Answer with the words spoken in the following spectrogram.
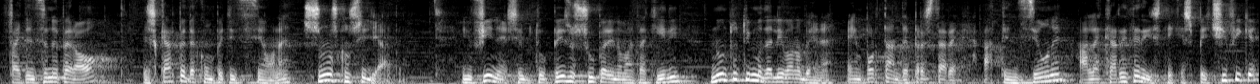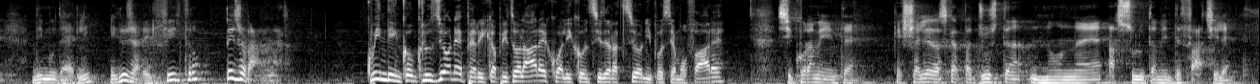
Fai attenzione però, le scarpe da competizione sono sconsigliate. Infine, se il tuo peso supera i 90 kg, non tutti i modelli vanno bene. È importante prestare attenzione alle caratteristiche specifiche dei modelli e di usare il filtro peso runner. Quindi in conclusione, per ricapitolare, quali considerazioni possiamo fare? Sicuramente che scegliere la scarpa giusta non è assolutamente facile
